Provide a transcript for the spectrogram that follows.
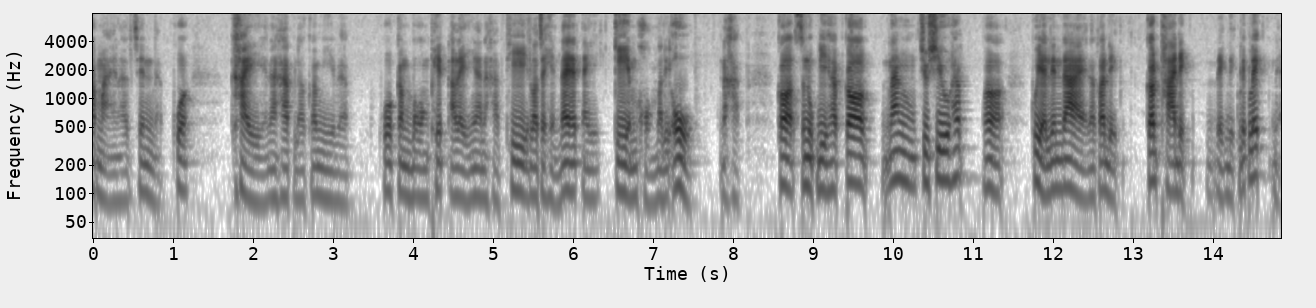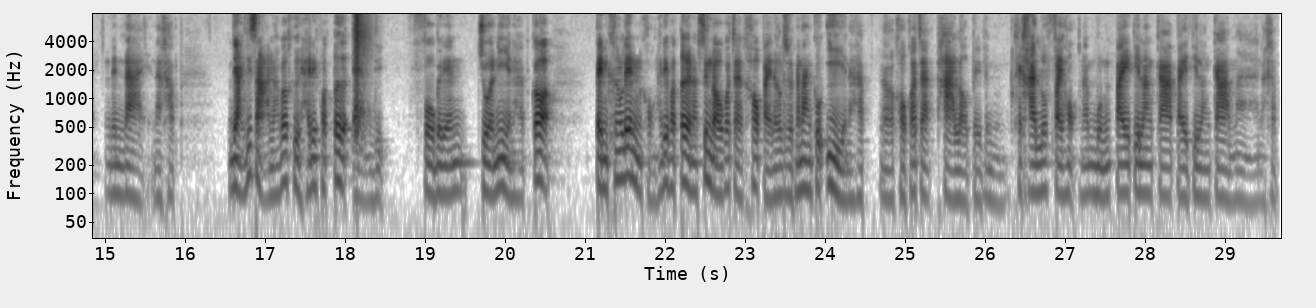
มากมายนะครับ เช่นแบบพวกไข่นะครับ แล้วก็มีแบบพวกกำบองเพชรอะไรเงี้ยนะครับ ที่เราจะเห็นได้ในเกมของมาริโอนะครับ ก็สนุกดีครับก็นั่งชิวๆครับก็ผู้ใหญ่เล่นได้แล้วก็เด็กก็พาเด็กเด็ก ๆ เล็กๆเนี่ยเล่นได้นะครับ อย่างที่สามนะก็คือ Harry Potter and the Forbidden Journey นะครับก็ เป็นเครื่องเล่นของ Harry Potter นะครับซึ่งเราก็จะเข้าไปแล้วเราจะมานั่งเก้าอี้นะครับแล้วเขาก็จะพาเราไปเป็นคล้ายๆรถไฟหาะนะหมุนไปตีลังกาไปตีลังกามานะครับ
